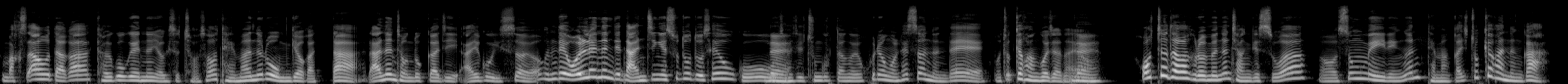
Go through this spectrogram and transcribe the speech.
막 싸우다가 결국에는 여기서 져서 대만으로 옮겨갔다라는 정도까지 알고 있어요. 근데 원래는 이제 난징에 수도도 세우고 네. 사실 중국 땅을 호령을 했었는데 뭐 쫓겨간 거잖아요. 네. 어쩌다가 그러면은 장제스와 어, 숭메이링은 대만까지 쫓겨갔는가?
